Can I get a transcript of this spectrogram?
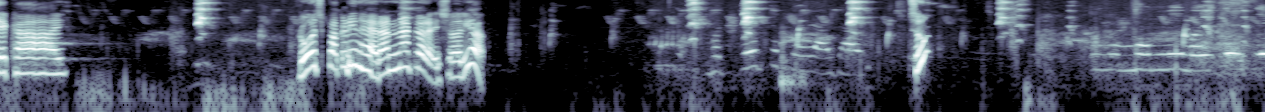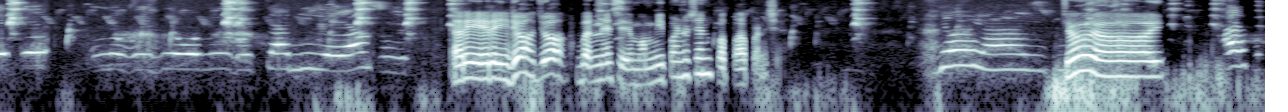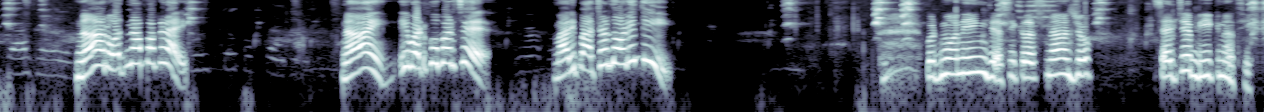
દેખાય. રોજ પકડીને હેરાન ના કરાય શૌર્ય. શું? અરે એ રહી જો જો બંને છે. મમ્મી પણ છે ને પપ્પા પણ છે. જો ના રોજ ના પકડાય. નહીં એ બટકું પડશે મારી પાછળ દોડી હતી ગુડ મોર્નિંગ જય શ્રી કૃષ્ણ. જો સહેજે બીક નથી.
